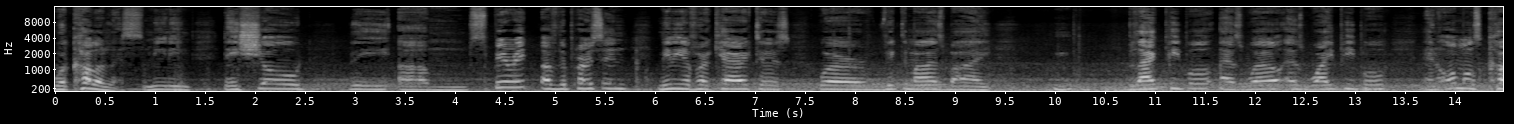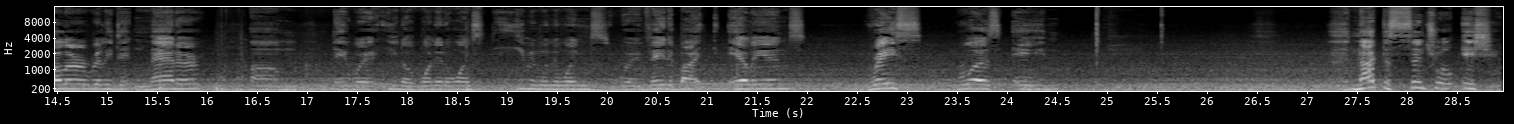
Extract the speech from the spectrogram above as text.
were colorless, meaning they showed the um, spirit of the person. Many of her characters were victimized by black people as well as white people, and almost color really didn't matter. Um, they were, you know, one of the ones, even when the ones were invaded by aliens, race was a not the central issue.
